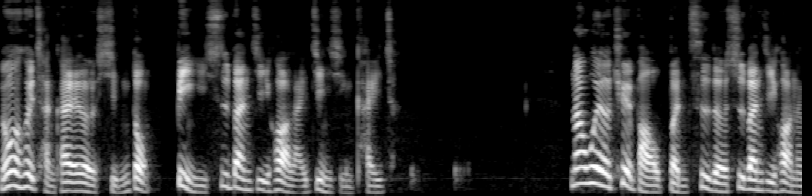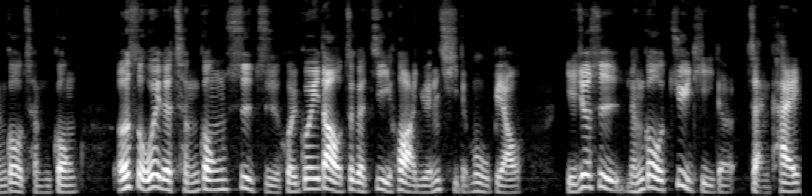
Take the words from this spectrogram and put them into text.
农委会展开了行动，并以示范计划来进行开展。那为了确保本次的示范计划能够成功，而所谓的成功是指回归到这个计划缘起的目标，也就是能够具体的展开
